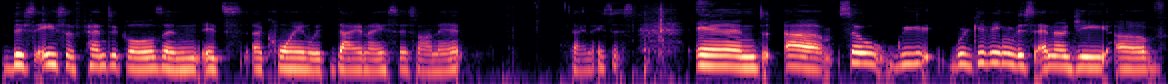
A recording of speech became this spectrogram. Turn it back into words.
this Ace of Pentacles, and it's a coin with Dionysus on it. Dionysus. And um, so we we're giving this energy of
